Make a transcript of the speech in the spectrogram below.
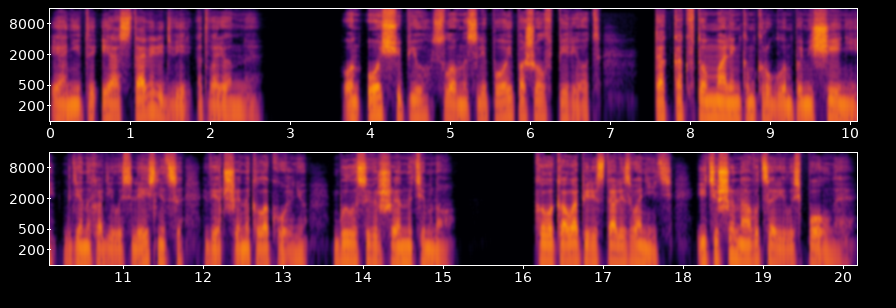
и они-то и оставили дверь отворенную. Он ощупью, словно слепой, пошел вперед, так как в том маленьком круглом помещении, где находилась лестница, ведшая на колокольню, было совершенно темно. Колокола перестали звонить, и тишина воцарилась полная.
